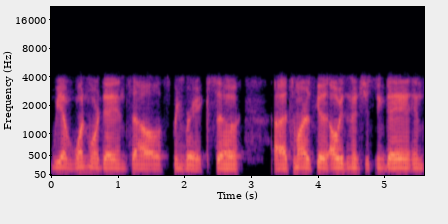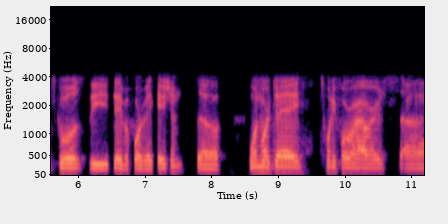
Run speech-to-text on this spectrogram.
we have one more day until spring break, so uh, tomorrow's good, always an interesting day in schools, the day before vacation. So one more day, 24 hours uh,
